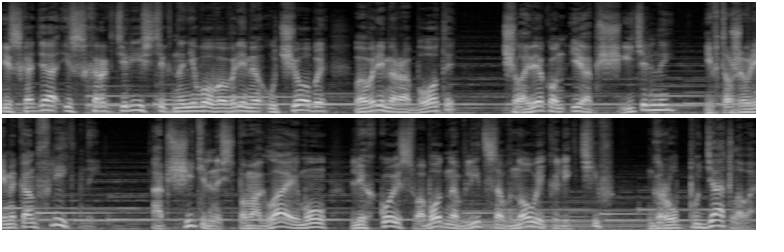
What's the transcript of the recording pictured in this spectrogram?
исходя из характеристик на него во время учебы, во время работы – Человек он и общительный, и в то же время конфликтный. Общительность помогла ему легко и свободно влиться в новый коллектив, группу Дятлова.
